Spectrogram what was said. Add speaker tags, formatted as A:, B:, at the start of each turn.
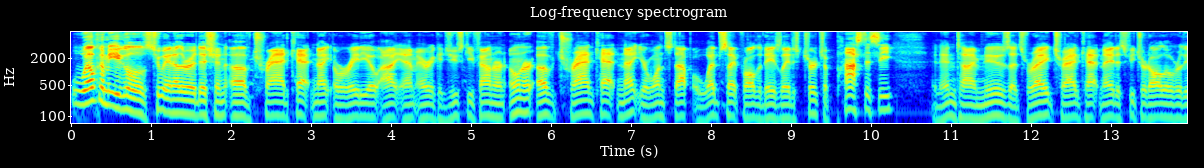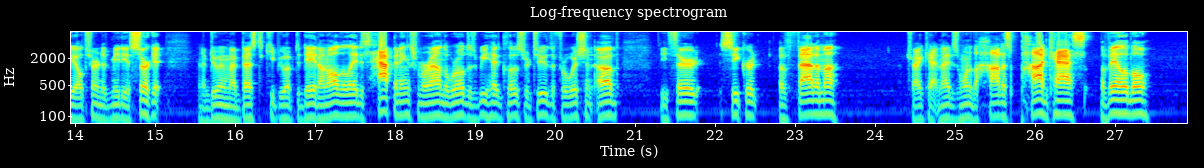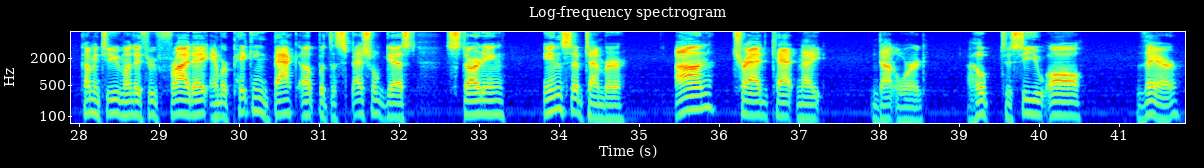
A: Welcome, Eagles, to another edition of TradCatKnight Radio. I am Eric Gajewski, founder and owner of TradCatKnight, your one stop website for all the day's latest church apostasy and end time news. That's right, TradCatKnight is featured all over the alternative media circuit, and I'm doing my best to keep you up to date on all the latest happenings from around the world as we head closer to the fruition of the third secret of Fatima. TradCatKnight is one of the hottest podcasts available coming to you Monday through Friday, and we're picking back up with a special guest starting in September on tradcatknight.org. I hope to see you all there.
